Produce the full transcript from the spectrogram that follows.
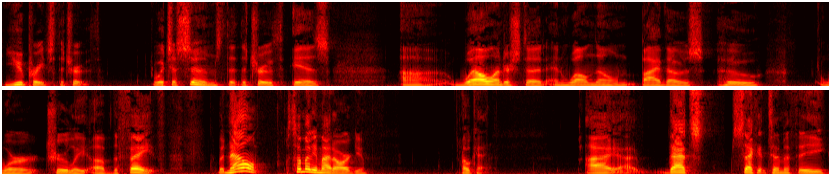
you preach the truth, which assumes that the truth is uh, well understood and well known by those who were truly of the faith. But now somebody might argue, okay, I, I that's Second Timothy.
